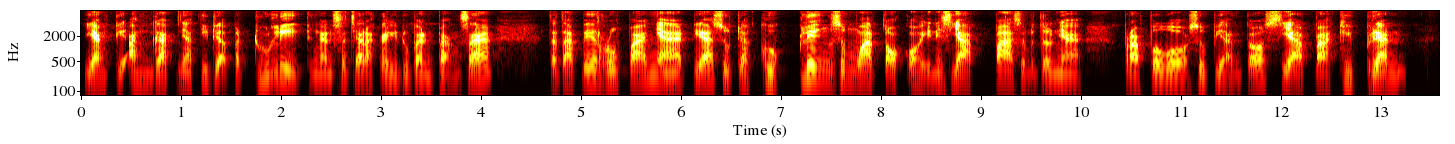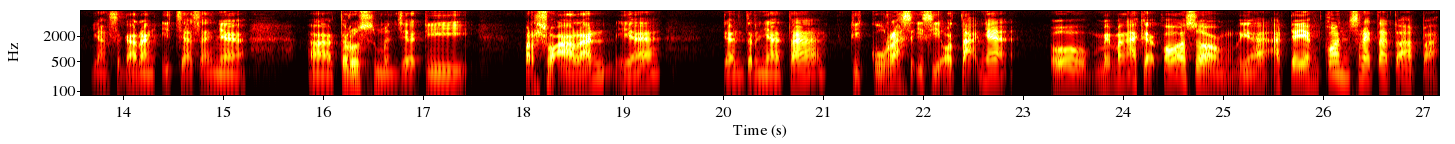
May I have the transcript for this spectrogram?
yang dianggapnya tidak peduli dengan sejarah kehidupan bangsa tetapi rupanya dia sudah googling semua tokoh ini siapa sebetulnya Prabowo Subianto, siapa Gibran yang sekarang ijazahnya uh, terus menjadi persoalan ya dan ternyata dikuras isi otaknya oh memang agak kosong ya ada yang konslet atau apa.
